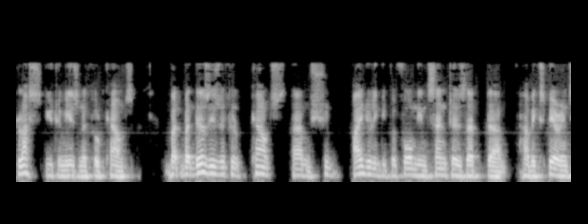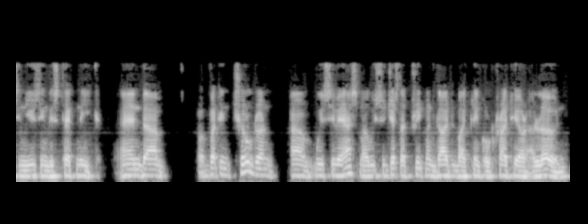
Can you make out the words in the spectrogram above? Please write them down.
plus eosinophil counts. But, but those eosinophil counts um, should ideally be performed in centers that uh, have experience in using this technique. And um, but in children um, with severe asthma, we suggest that treatment guided by clinical criteria alone,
